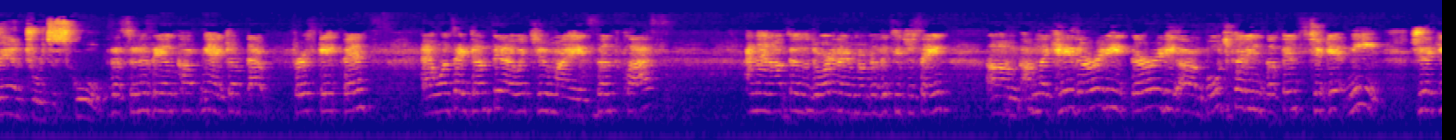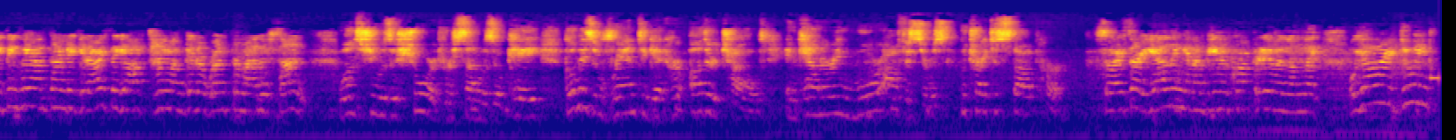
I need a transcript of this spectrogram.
ran towards the school. As soon as they uncuffed me, I jumped that first gate fence, and once I jumped it, I went to my son's class, and I knocked on the door, and I remember the teacher saying, um, I'm like, hey, they're already, they're already um, bulge cutting the fence to get me. She's like, you think we have time to get out? I said, y'all have time. I'm gonna run for my other son. Once she was assured her son was okay, Gomez ran to get her other child, encountering more officers who tried to stop her. So I start yelling and I'm being cooperative and I'm like, well, y'all aren't doing.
